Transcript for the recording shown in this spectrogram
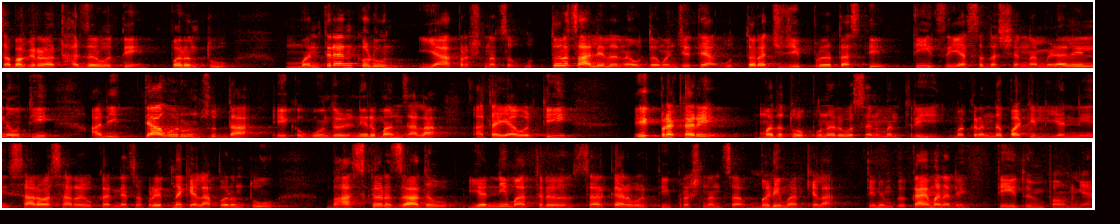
सभागृहात हजर होते. परंतु मंत्र्यांकडून या प्रश्नाचं उत्तरच आलेलं नव्हतं. म्हणजे त्या उत्तराची जी प्रत असते तीच या सदस्यांना मिळालेली नव्हती आणि त्यावरून सुद्धा एक गोंधळ निर्माण झाला. आता यावरती एक प्रकारे मदत व पुनर्वसन मंत्री मकरंद पाटील यांनी सारवासारव करण्याचा प्रयत्न केला परंतु भास्कर जाधव यांनी मात्र सरकारवरती प्रश्नांचा भडीमार केला. ते नेमकं काय म्हणाले तेही तुम्ही पाहून घ्या.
